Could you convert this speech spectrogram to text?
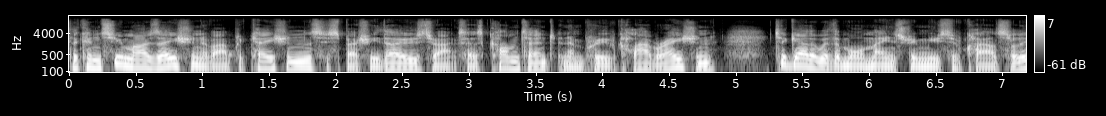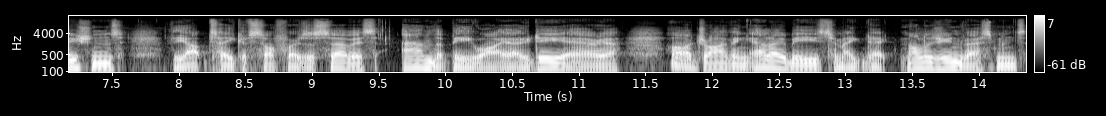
The consumerization of applications, especially those to access content and improve collaboration, together with the more mainstream use of cloud solutions, the uptake of software as a service, and the BYOD area, are driving LOBs to make technology investments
